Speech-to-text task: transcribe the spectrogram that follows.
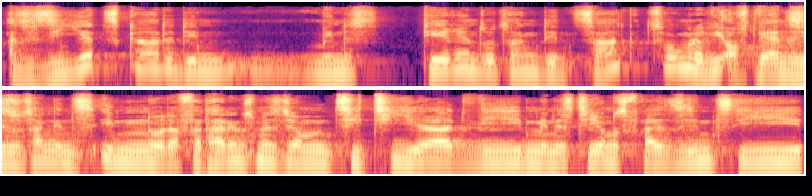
also Sie jetzt gerade den Ministerien sozusagen den Zahn gezogen? Oder wie oft werden Sie sozusagen ins Innen- oder Verteidigungsministerium zitiert? Wie ministeriumsfrei sind Sie?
